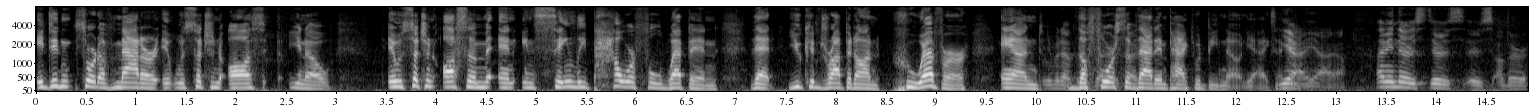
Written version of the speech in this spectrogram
it didn't sort of matter. It was such an awesome, you know, it was such an awesome and insanely powerful weapon that you could drop it on whoever, and It would have the the force of that impact would be known. Yeah, exactly. Yeah, yeah, yeah. I mean, there's there's there's other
